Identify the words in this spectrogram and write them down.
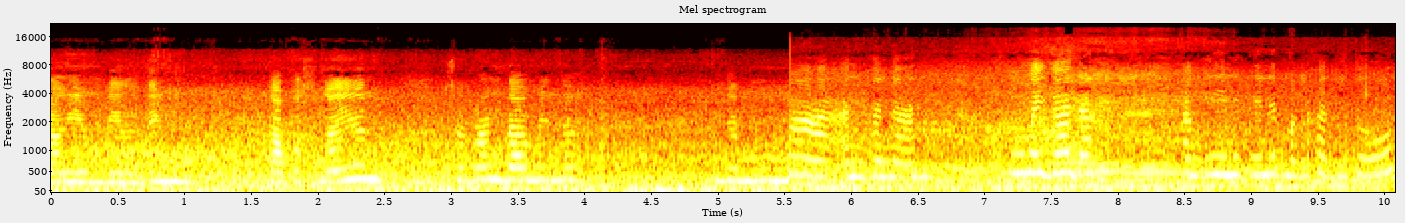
lang yung building. Tapos ngayon, sobrang dami na. Hindi mo ma- ano ka na? Oh my God, ah. ang init-init maglakad dito. Oh.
